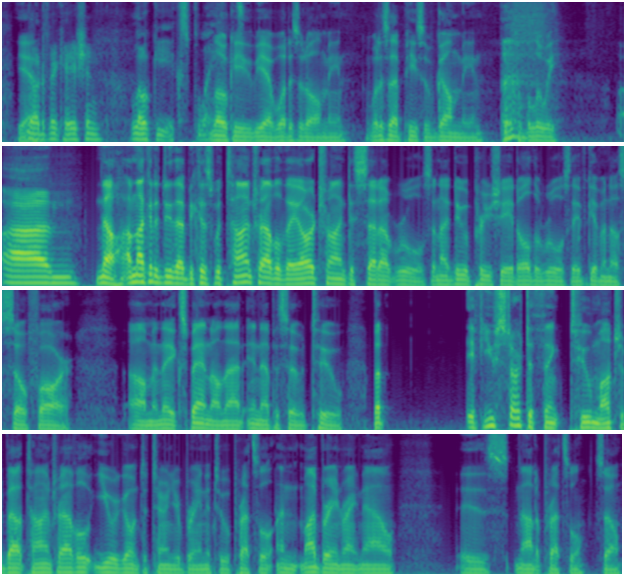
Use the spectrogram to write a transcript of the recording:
yeah, notification. Loki explained. Loki. Yeah, what does it all mean? What does that piece of gum mean? The Kablooie. Um, No, I'm not going to do that because with time travel, they are trying to set up rules, and I do appreciate all the rules they've given us so far. Um, and they expand on that in episode two. But if you start to think too much about time travel, you are going to turn your brain into a pretzel. And my brain right now is not a pretzel, so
